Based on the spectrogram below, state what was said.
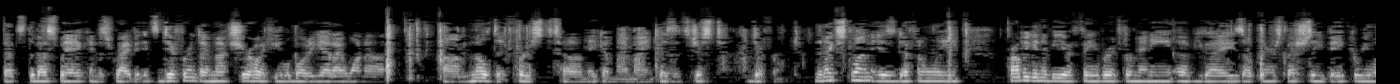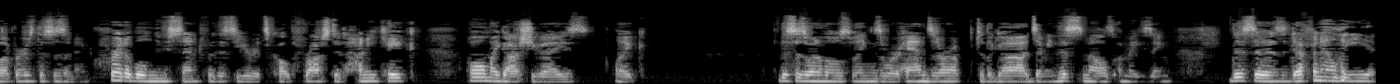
That's the best way I can describe it. It's different. I'm not sure how I feel about it yet. I want to um, melt it first to make up my mind because it's just different. The next one is definitely probably going to be a favorite for many of you guys out there, especially bakery lovers. This is an incredible new scent for this year. It's called Frosted Honey Cake. Oh my gosh, you guys. Like, this is one of those things where hands are up to the gods. I mean, this smells amazing. This is definitely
